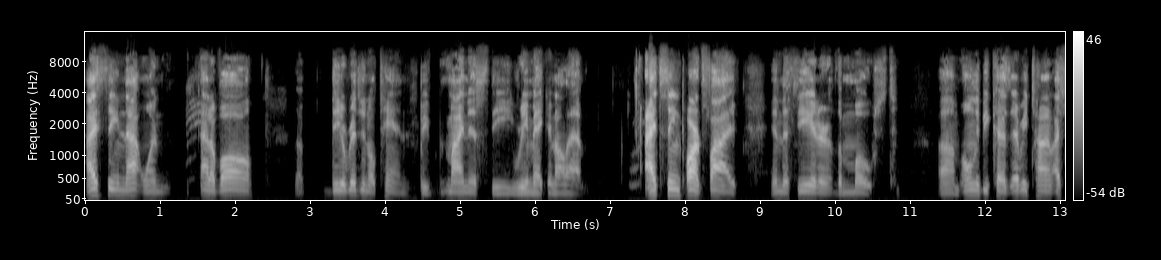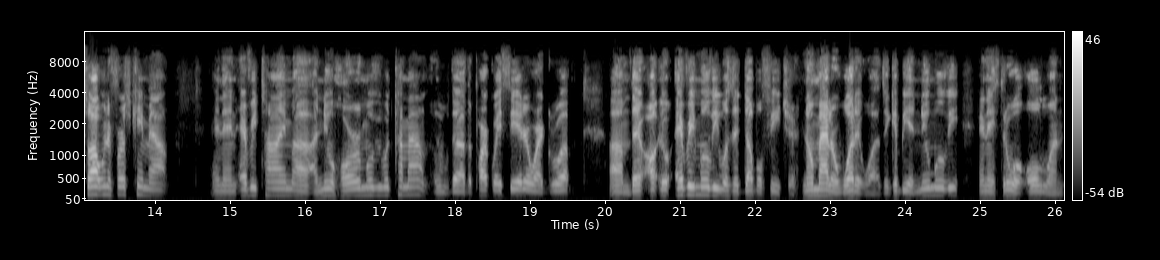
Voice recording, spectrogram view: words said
I seen that one out of all the original ten, be, minus the remake and all that. I'd seen part five in the theater the most, um, only because every time I saw it when it first came out, and then every time uh, a new horror movie would come out, the the Parkway Theater where I grew up, um, there every movie was a double feature, no matter what it was. It could be a new movie, and they threw an old one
